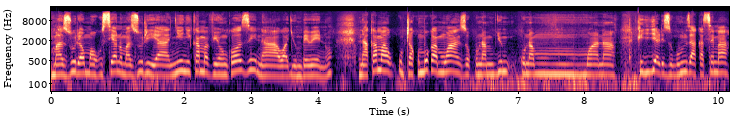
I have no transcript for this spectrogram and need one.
mazuri au mahusiano mazuri ya nyinyi kama viongozi na wajumbe wenu, na kama utakumbuka mwanzo, kuna mjum, kuna mwana kijiji alizungumza akasema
